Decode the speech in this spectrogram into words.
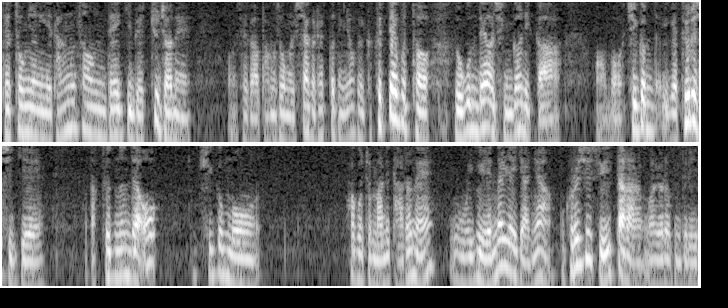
대통령이 당선되기 몇 주 전에 어, 제가 방송을 시작을 했거든요. 그러니까 그때부터 녹음되어진 거니까 어, 뭐 지금 이게 들으시기에 딱 듣는데 어 지금 뭐 하고 좀 많이 다르네. 뭐 이거 옛날 얘기 아니야? 뭐 그러실 수 있다라는 걸 여러분들이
